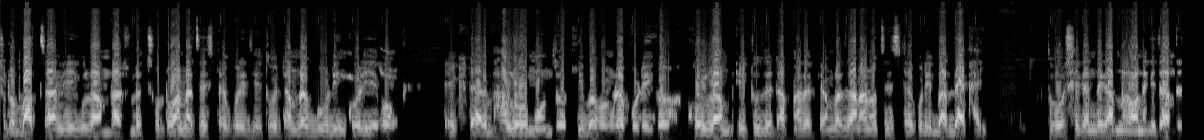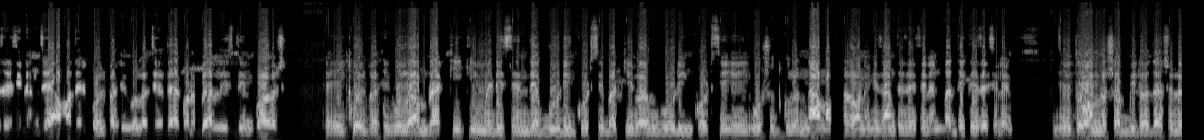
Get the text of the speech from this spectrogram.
ছোট বাচ্চা আনি, এগুলো আমরা আসলে ছোট আনার চেষ্টা করি। যেহেতু এটা আমরা ব্রুডিং করি এবং এটার ভালো, মন্দ কীভাবে আমরা ব্রুডিং করলাম এ টু জেড আপনাদেরকে আমরা জানানোর চেষ্টা করি বা দেখাই। তো সেখান থেকে আপনারা অনেকে জানতে চাইছিলেন যে আমাদের কোয়েল পাখিগুলো যেহেতু এখনও বিয়াল্লিশ দিন বয়স, তো এই কোয়েল পাখিগুলো আমরা কি কি মেডিসিন দিয়ে ব্রুডিং করছি বা কীভাবে ব্রুডিং করছি, এই ওষুধগুলোর নাম আপনারা অনেকে জানতে চাইছিলেন বা দেখতে চাইছিলেন যেহেতু অন্য সব ভিডিওতে আসলে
